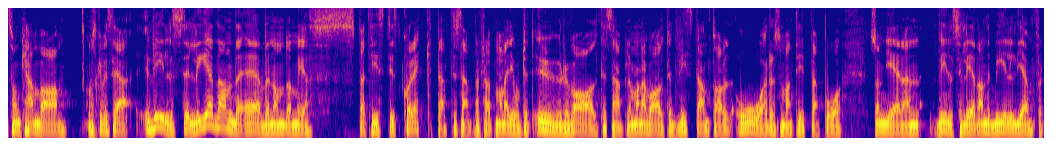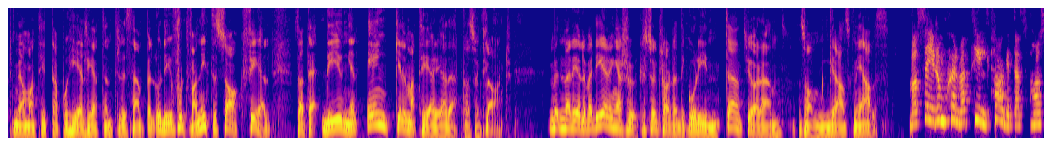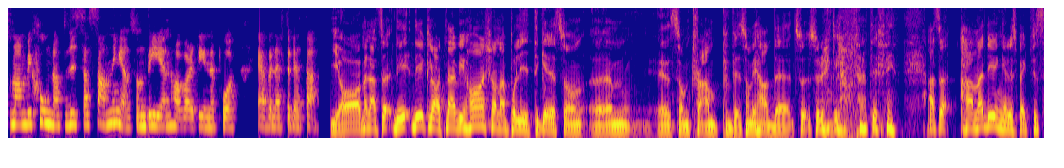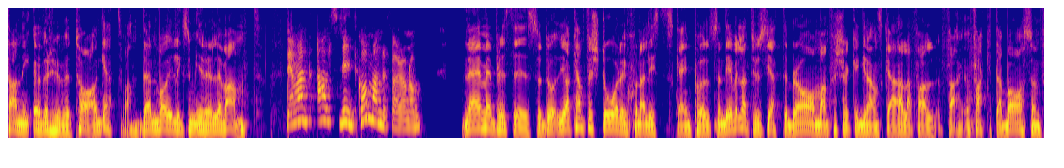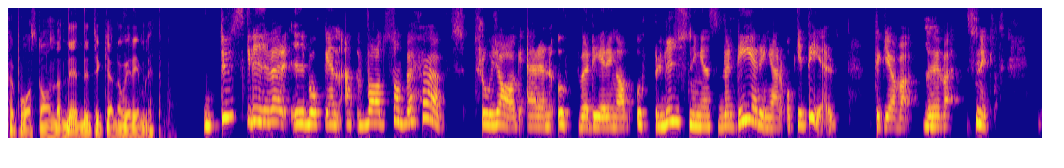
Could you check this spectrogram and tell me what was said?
som kan vara vad ska vi säga, vilseledande även om de är statistiskt korrekta, till exempel för att man har gjort ett urval, till exempel man har valt ett visst antal år som man tittar på, som ger en vilseledande bild jämfört med om man tittar på helheten till exempel. Och det är fortfarande inte sakfel. Så att det, det är ju ingen enkel materia detta såklart. Men när det gäller värderingar så, så är det klart att det går inte att göra en sån granskning alls. Vad säger du om själva tilltaget, att ha som ambition att visa sanningen som DN har varit inne på även efter detta? Ja, men alltså det, det är klart, när vi har sådana politiker som, um, som Trump, som vi hade, så, så är det klart att det finns... Alltså, han hade ju ingen respekt för sanning överhuvudtaget. Va? Den var ju liksom irrelevant. Den var inte alls vidkommande för honom. Nej, men precis. Så då, jag kan förstå den journalistiska impulsen. Det är väl naturligtvis jättebra om man försöker granska i alla fall fa faktabasen för påståenden. Det, det tycker jag nog är rimligt. Du skriver i boken att vad som behövs, tror jag, är en uppvärdering av upplysningens värderingar och idéer. tycker jag var, det var snyggt.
